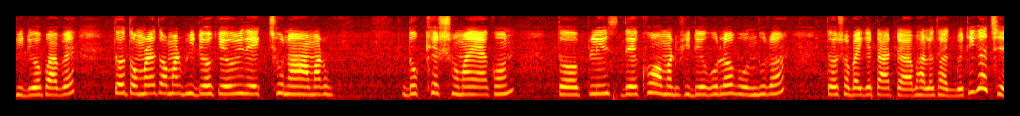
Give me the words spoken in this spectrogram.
ভিডিও পাবে। তো তোমরা তো আমার ভিডিও কেউই দেখছ না, আমার দুঃখের সময় এখন। তো প্লিজ দেখো আমার ভিডিওগুলো বন্ধুরা। তো সবাইকে টাটা ভালো থাকবে ঠিক আছে?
